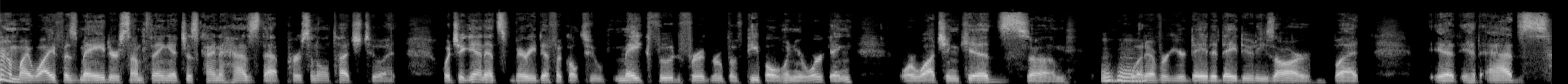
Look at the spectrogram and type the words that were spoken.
my wife has made or something. It just kind of has that personal touch to it. Which again, it's very difficult to make food for a group of people when you're working or watching kids, um, mm-hmm. whatever your day to day duties are. But it it adds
